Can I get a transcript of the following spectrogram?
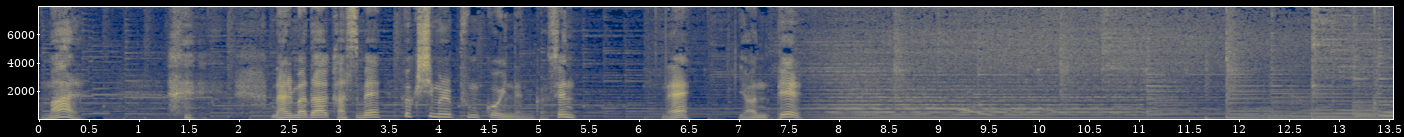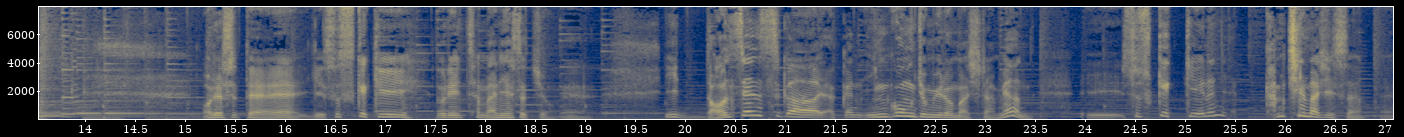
말. 날마다 가슴에 흑심을 품고 있는 것은 네, 연필. 어렸을 때 이게 수수께끼 놀이 참 많이 했었죠. 예. 이 넌센스가 약간 인공 조미료 맛이라면 이 수수께끼에는 감칠맛이 있어요. 예.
